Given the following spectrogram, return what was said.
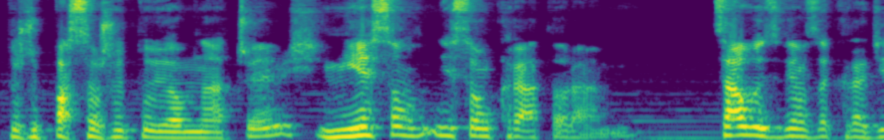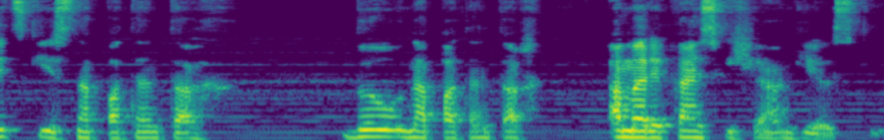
którzy pasożytują na czymś, nie są, nie są kreatorami. Cały Związek Radziecki jest na patentach, był na patentach amerykańskich i angielskich.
